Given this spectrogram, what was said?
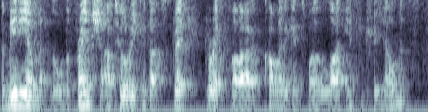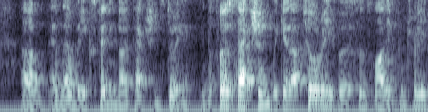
The medium or the French artillery conducts direct, direct fire combat against one of the light infantry elements. Um, and they'll be expending both actions doing it. In the first action, we get artillery versus light infantry.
